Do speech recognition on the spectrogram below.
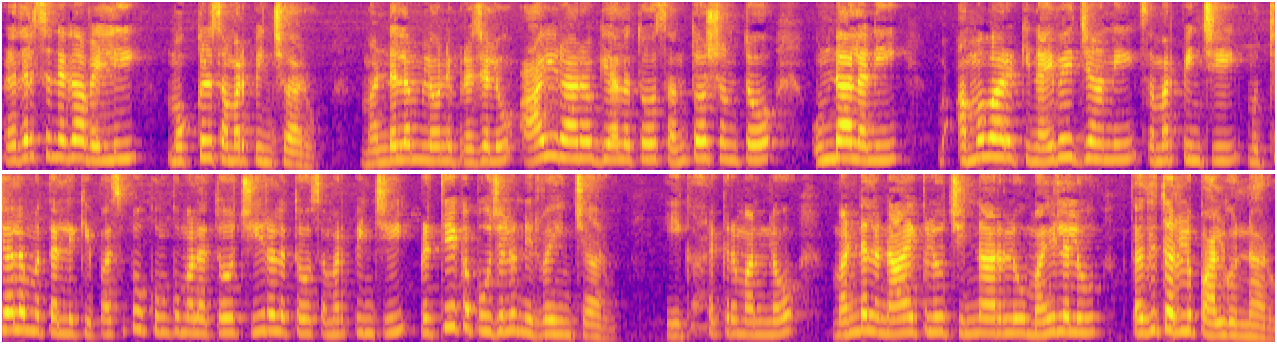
ప్రదర్శనగా వెళ్ళి మొక్కలు సమర్పించారు. మండలంలోని ప్రజలు ఆయురారోగ్యాలతో సంతోషంతో ఉండాలని అమ్మవారికి నైవేద్యాన్ని సమర్పించి ముత్యాలమ్మ తల్లికి పసుపు కుంకుమలతో చీరలతో సమర్పించి ప్రత్యేక పూజలు నిర్వహించారు. ఈ కార్యక్రమంలో మండల నాయకులు చిన్నారులు మహిళలు తదితరులు పాల్గొన్నారు.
